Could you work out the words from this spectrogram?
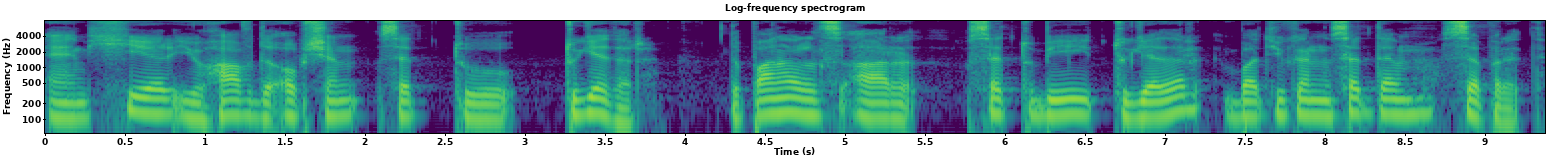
And here you have the option set to together. The panels are set to be together, but you can set them separate.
